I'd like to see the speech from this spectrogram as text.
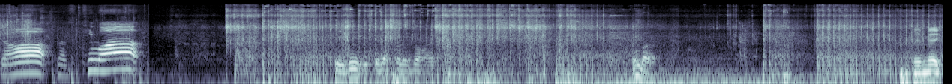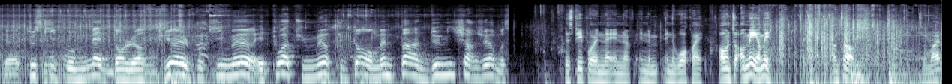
Job. That's Teamwork. J'ai aidé, j'étais là sur le bord. Bon bah. Mais mec, euh, tout ce qu'il faut mettre dans leur gueule pour qu'ils meurent, et toi tu meurs tout le temps en même pas un demi-chargeur. Moi, There's people in the in the in the in the walkway. Oh, on, top, on me, on me, on top. Team wipe.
